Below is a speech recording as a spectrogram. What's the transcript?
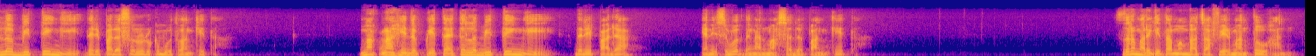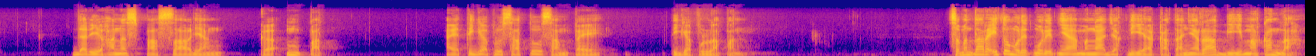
lebih tinggi daripada seluruh kebutuhan kita makna hidup kita itu lebih tinggi daripada yang disebut dengan masa depan kita. Saudara, mari kita membaca firman Tuhan dari Yohanes pasal yang keempat, ayat 31 sampai 38. Sementara itu murid-muridnya mengajak dia, katanya, Rabi, makanlah.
